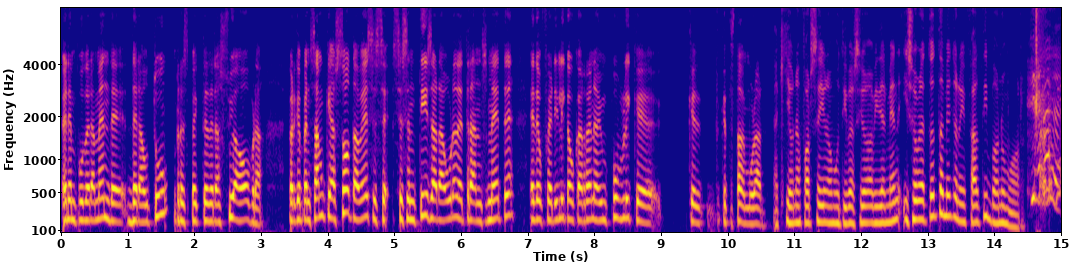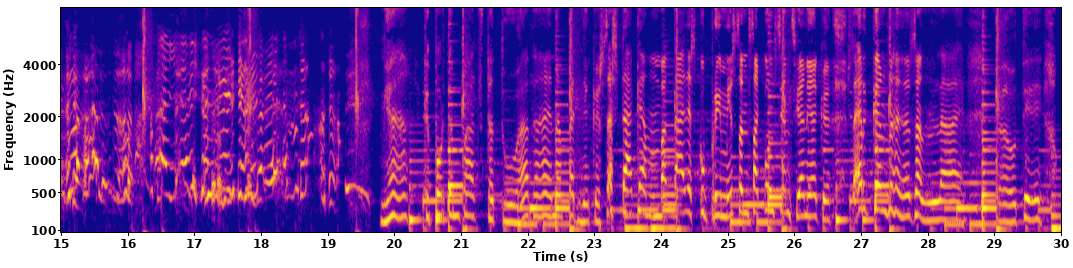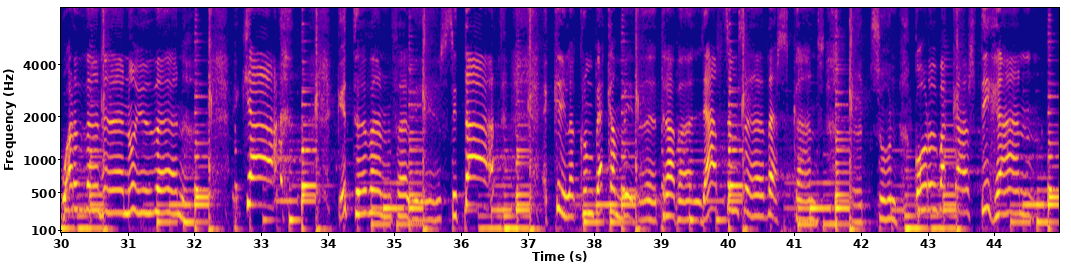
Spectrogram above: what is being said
l'empoderament de, de l'autor respecte de la seva obra perquè pensam que a sota bé se, se sentís ara hora de transmetre i d'oferir-li cau carrer a un públic que, que, que t'està demorant. Aquí hi ha una força i una motivació, evidentment, i sobretot també que no hi falti bon humor. Mia, que porta empats tatuada en la penya que s'estaca en batalles que oprimir sense consciència n'hi ha que cerquen més enllà que ho té guarden ven ja te ven felicitat. Que la crumpia canvi de treballar sense descans. Et són corba castigant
